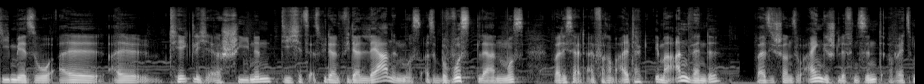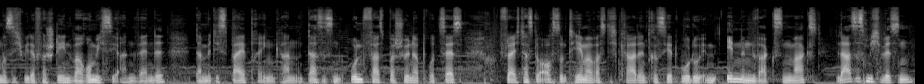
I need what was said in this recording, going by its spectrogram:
die mir so all, alltäglich erschienen, die ich jetzt erst wieder, wieder lernen muss, also bewusst lernen muss, weil ich sie halt einfach im Alltag immer anwende weil sie schon so eingeschliffen sind, aber jetzt muss ich wieder verstehen, warum ich sie anwende, damit ich es beibringen kann. Und das ist ein unfassbar schöner Prozess. Vielleicht hast du auch so ein Thema, was dich gerade interessiert, wo du im Innen wachsen magst. Lass es mich wissen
